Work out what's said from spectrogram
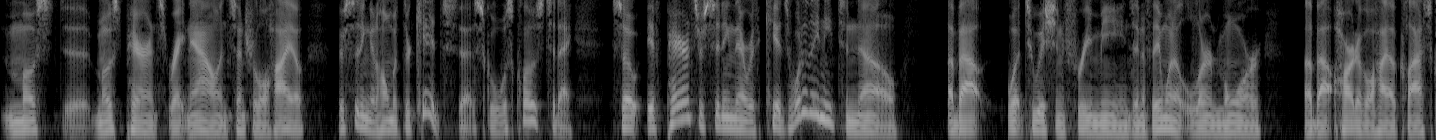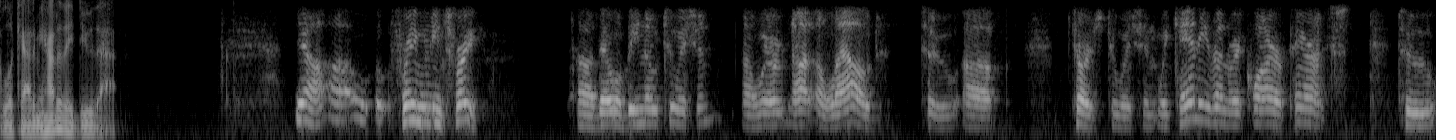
most uh, most parents right now in Central Ohio, they're sitting at home with their kids. Uh, school was closed today. So if parents are sitting there with kids, what do they need to know about what tuition free means? And if they want to learn more about Heart of Ohio Classical Academy, how do they do that? Yeah, uh, free means free. Uh, there will be no tuition. Uh, we're not allowed to uh, charge tuition. We can't even require parents to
